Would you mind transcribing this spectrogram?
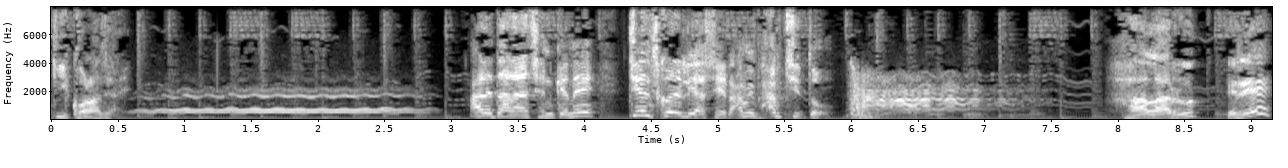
কি করা যায়। আরে দাঁড়ায় আছেন কেন? চেঞ্জ করে নিয়ে আসেন আমি ভাবছি তো। হালারুত রে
